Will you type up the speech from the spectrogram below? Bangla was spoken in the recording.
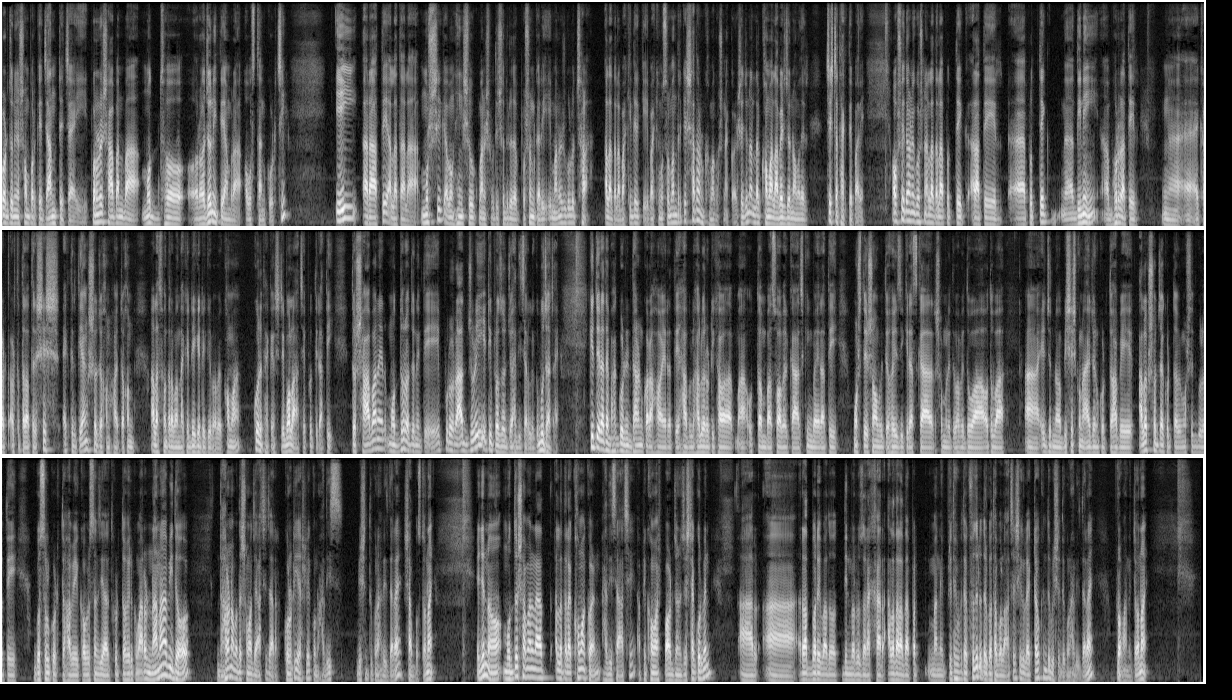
বর্জনীয় সম্পর্কে জানতে চাই। পনেরোই শাবান বা মধ্য রজনীতে আমরা অবস্থান করছি। এই রাতে আল্লাহ তালা মুশ্রিক এবং হিংসুক মানুষের প্রতি সদৃঢ়তা পোষণকারী এই মানুষগুলো ছাড়া আল্লাহ তালা বাকিদেরকে, বাকি মুসলমানদেরকে সাধারণ ক্ষমা ঘোষণা করে। সেই জন্য আল্লাহর ক্ষমা লাভের জন্য আমাদের চেষ্টা থাকতে পারে। অবশ্যই এই ধরনের ঘোষণা আল্লাহ তালা প্রত্যেক রাতের প্রত্যেক দিনেই ভোর রাতের অর্থাৎ রাতের শেষ এক তৃতীয়াংশ যখন হয়, তখন আল্লাহ সুমাতারা বান্দাকে ডেকে ডেকে এভাবে ক্ষমা করে থাকেন, সেটি বলা আছে প্রতি রাতেই। তো শাবানের মধ্য রজনীতে পুরো রাত জুড়েই এটি প্রযোজ্য হাদিস আলোকে বোঝা যায়। কিন্তু এরাতে ভাগ্য নির্ধারণ করা হয় এরাতে হাবুল হালুয়া রুটি খাওয়া উত্তম বা সবের কাজ, কিংবা এরাতে মসজিদের সমবেত হয়ে জিকির আসকার সম্মিলিতভাবে দোয়া, অথবা এর জন্য বিশেষ কোনো আয়োজন করতে হবে, আলোকসজ্জা করতে হবে মসজিদগুলোতে, গোসল করতে হবে, কবরস্থান জিয়ারত করতে হবে, এরকম আরও নানাবিধ ধারণা আমাদের সমাজে আছে, যার কোনোটি আসলে কোনো হাদিস, বিশুদ্ধ কোনো হাদিস দ্বারায় সাব্যস্ত নয়। এজন্য মধ্য সাবান রাত আল্লাহ তালা ক্ষমা করেন, হাদিসে আছে, আপনি ক্ষমা পাওয়ার জন্য চেষ্টা করবেন। আর রাতভর ইবাদত, দিনভর রোজা রাখার আলাদা আলাদা মানে পৃথক পৃথক ফজিলতের কথা বলা আছে, সেগুলো একটাও কিন্তু বিশুদ্ধ কোনো হাদিস দ্বারায় প্রমাণিত নয়।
